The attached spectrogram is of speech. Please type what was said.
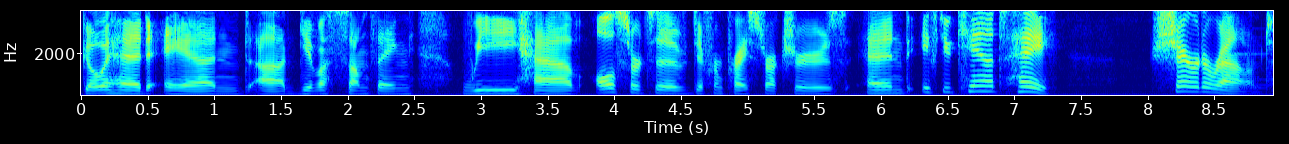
go ahead and uh, give us something. We have all sorts of different price structures, and if you can't, hey, share it around.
